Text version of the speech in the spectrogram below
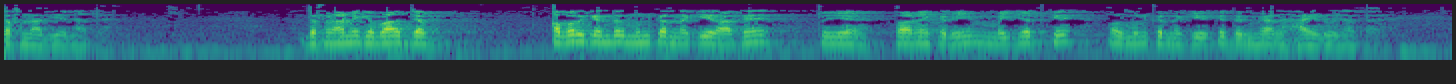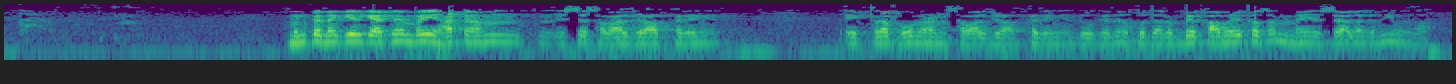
دفنا دیا جاتا ہے۔ دفنانے کے بعد جب قبر کے اندر منکر نکیر آتے ہیں، تو یہ قرآن کریم میت کے اور منکر نکیر کے درمیان حائل ہو جاتا ہے۔ منکر نکیر کہتے ہیں، بھائی، ہٹ، ہم اس سے سوال جواب کریں گے۔ ایک طرف ہو میں ہم سوال جواب کریں گے۔ دو کہتے ہیں، خدا رب کعبہ قسم، میں اس سے الگ نہیں ہوں گا۔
